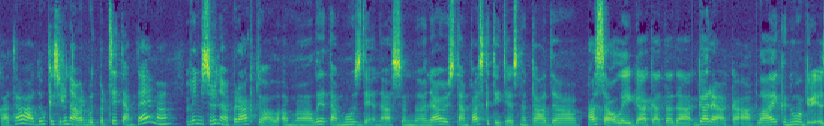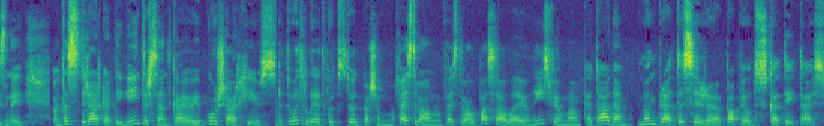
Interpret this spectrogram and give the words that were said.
kā tādu, kas runā varbūt par citām tēmām, viņas runā par aktuālām lietām mūsdienās un ļauj uz tām paskatīties no tāda pasaulīgākā, tādā garākā laika nogriezienī. Un tas ir ārkārtīgi interesanti, kā jau jebkurš arhīvs. Bet otra lieta, ko tas dod pašam festivālam, festivāla pasaulē un īsfilmām kā tādām, manuprāt, tas ir papildus skatītājs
